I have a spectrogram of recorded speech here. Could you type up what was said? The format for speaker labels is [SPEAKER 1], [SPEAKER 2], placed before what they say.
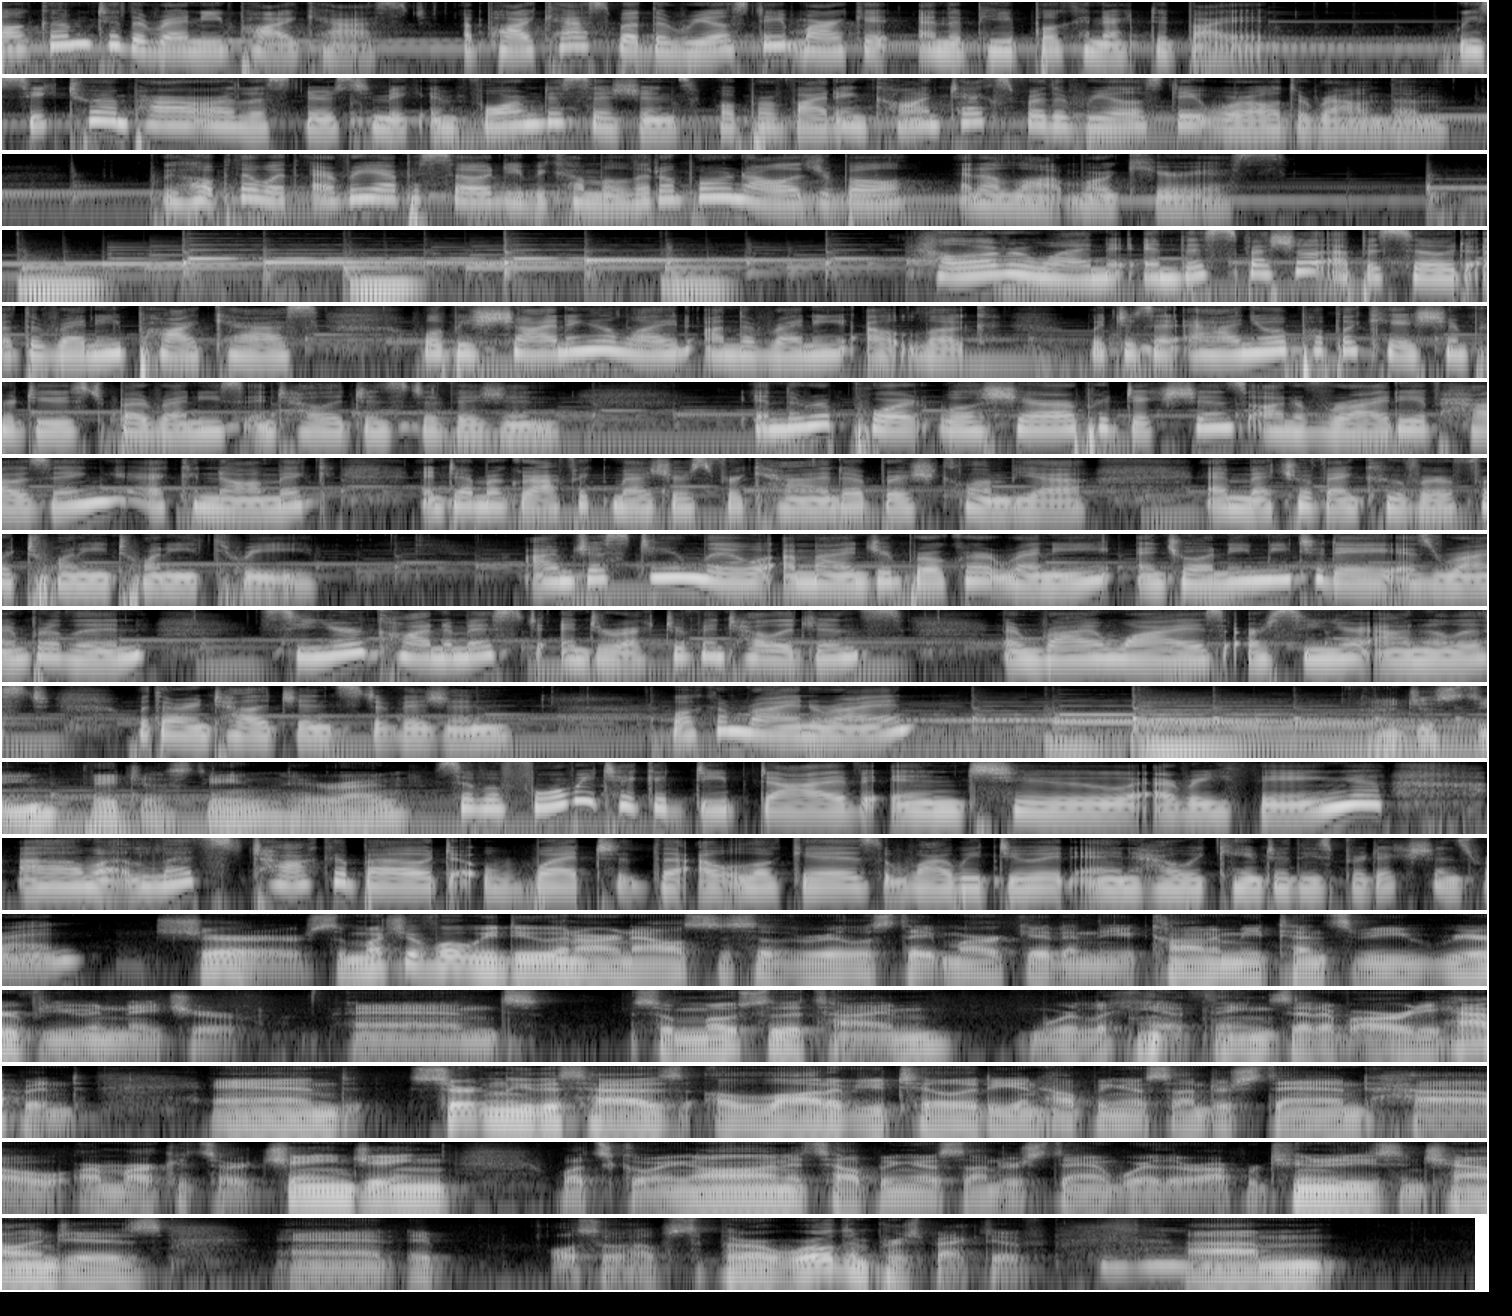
[SPEAKER 1] Welcome to the Rennie Podcast, a podcast about the real estate market and the people connected by it. We seek to empower our listeners to make informed decisions while providing context for the real estate world around them. We hope that with every episode, you become a little more knowledgeable and a lot more curious. Hello, everyone. In this special episode of the Rennie podcast, we'll be shining a light on the Rennie Outlook, which is an annual publication produced by Rennie's Intelligence Division. In the report, we'll share our predictions on a variety of housing, economic, and demographic measures for Canada, British Columbia, and Metro Vancouver for 2023. I'm Justine Loo, a managing broker at Rennie, and joining me today is Ryan Berlin, Senior Economist and Director of Intelligence, and Ryan Wyse, our Senior Analyst with our Intelligence Division. Welcome, Ryan Ryan.
[SPEAKER 2] Hi, Justine.
[SPEAKER 3] Hey, Justine. Hey, Ryan.
[SPEAKER 1] So, before we take a deep dive into everything, um, let's talk about what the outlook is, why we do it, and how we came to these predictions, Ryan.
[SPEAKER 2] Sure. So, much of what we do in our analysis of the real estate market and the economy tends to be rear view in nature. And so, most of the time, we're looking at things that have already happened. And certainly, this has a lot of utility in helping us understand how our markets are changing, what's going on. It's helping us understand where there are opportunities and challenges. And it also helps to put our world in perspective. Mm-hmm. Um,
